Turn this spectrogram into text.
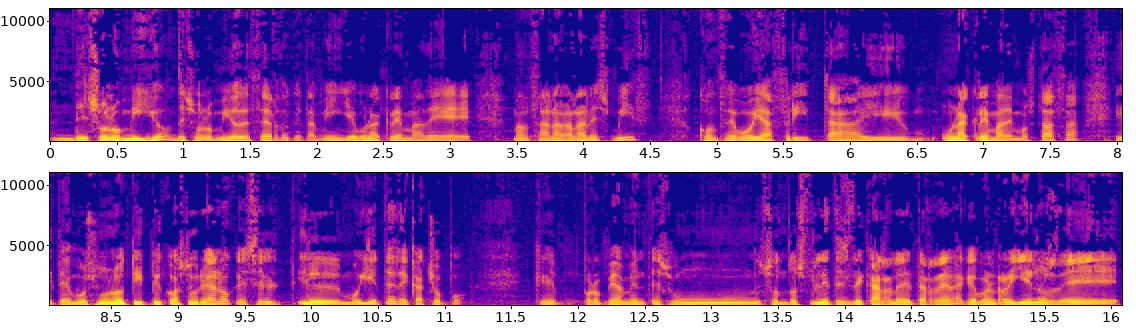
de solomillo, de solomillo de cerdo, que también lleva una crema de manzana Gran Smith, con cebolla frita y una crema de mostaza. Y tenemos uno típico asturiano que es el, el mollete de cachopo, que propiamente es un, son dos filetes de carne de ternera que van rellenos de,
